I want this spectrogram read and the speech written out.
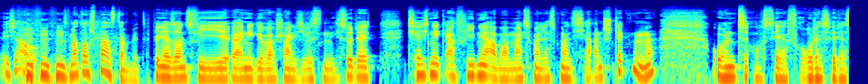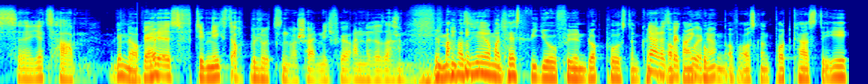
Ich auch. Es macht auch Spaß damit. Ich bin ja sonst, wie einige wahrscheinlich wissen, nicht so der Technikaffine, aber manchmal lässt man sich ja anstecken. Ne? Und auch sehr froh, dass wir das äh, jetzt haben. Genau. Ich werde es demnächst auch benutzen, wahrscheinlich für andere Sachen. Wir machen auch sicher nochmal ein Testvideo für den Blogpost, dann könnt ja, ihr auch reingucken cool, ne? auf ausgangpodcast.de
